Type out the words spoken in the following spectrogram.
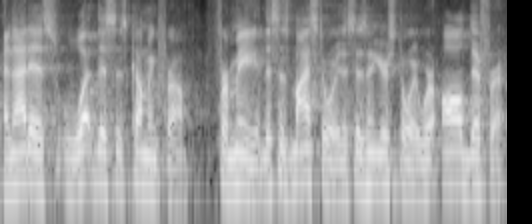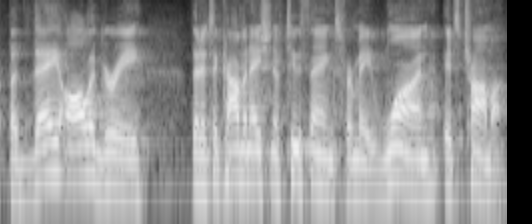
And that is what this is coming from. For me, this is my story. This isn't your story. We're all different. But they all agree that it's a combination of two things for me. One, it's trauma,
